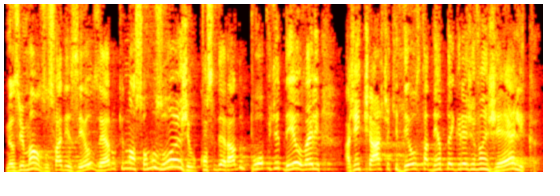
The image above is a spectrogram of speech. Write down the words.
Meus irmãos, os fariseus eram o que nós somos hoje, o considerado povo de Deus. Aí a gente acha que Deus está dentro da igreja evangélica.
